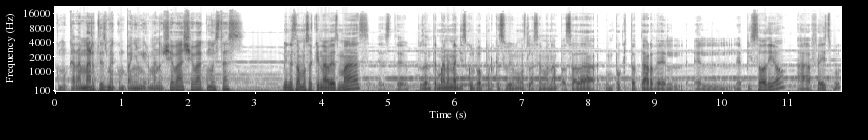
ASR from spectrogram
Como cada martes me acompaña mi hermano Sheva. Sheva, ¿cómo estás? Bien, estamos aquí una vez más. Este, pues de antemano una disculpa porque subimos la semana pasada un poquito tarde el, el episodio a Facebook.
